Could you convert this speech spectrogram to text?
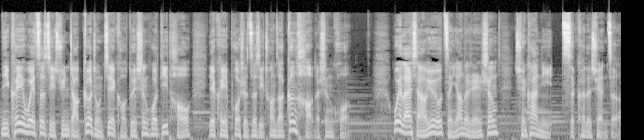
你可以为自己寻找各种借口，对生活低头，也可以迫使自己创造更好的生活。未来想要拥有怎样的人生，全看你此刻的选择。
